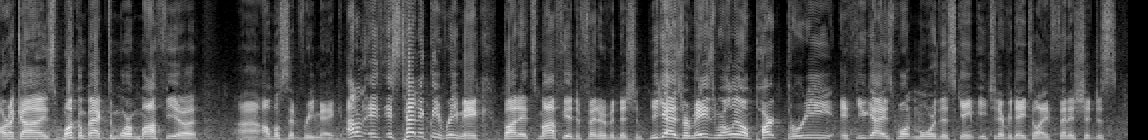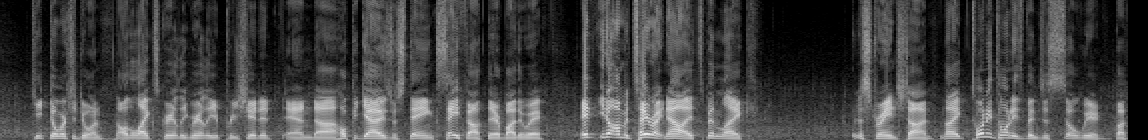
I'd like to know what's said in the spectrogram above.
All right, guys, welcome back to more Mafia. Uh, almost said remake. I don't. It, it's technically remake, but it's Mafia Definitive Edition. You guys are amazing. We're only on part three. If you guys want more of this game each and every day till I finish it, just keep doing what you're doing. All the likes, greatly, greatly appreciated. And uh, hope you guys are staying safe out there. By the way, you know, I'm gonna tell you right now, it's been like been a strange time. Like 2020 has been just so weird. But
